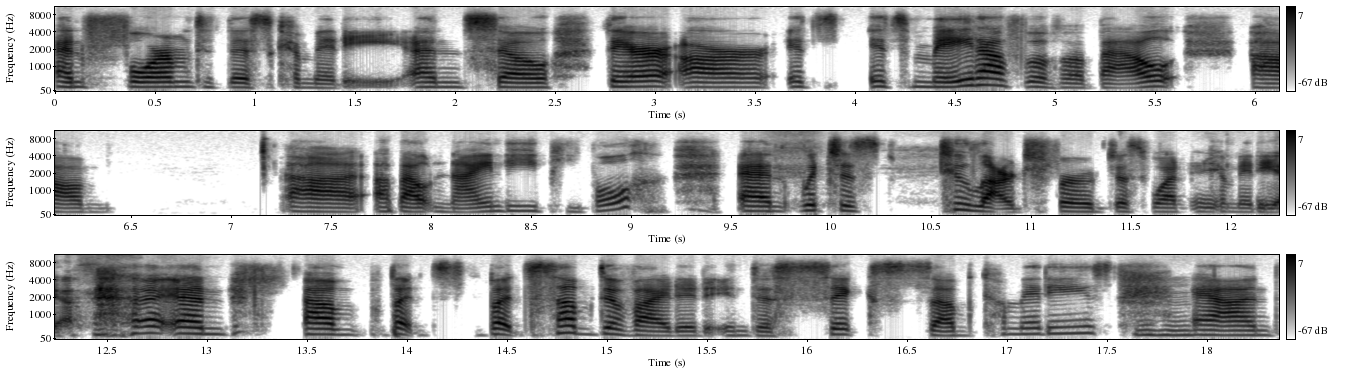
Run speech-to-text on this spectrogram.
and formed this committee. And so there are it's it's made up of about um, uh, about 90 people and which is too large for just one committee yes. and um, but but subdivided into six subcommittees mm-hmm. and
